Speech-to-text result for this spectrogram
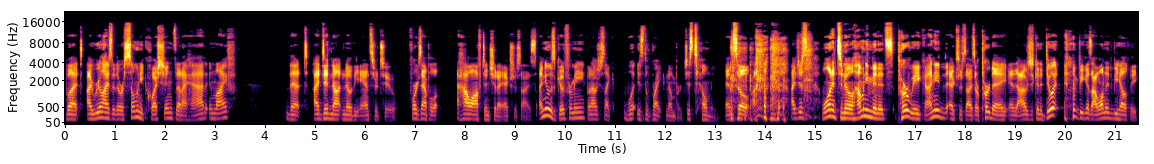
But I realized that there were so many questions that I had in life that I did not know the answer to. For example, how often should I exercise? I knew it was good for me, but I was just like, what is the right number? Just tell me. And so I, I just wanted to know how many minutes per week I needed to exercise or per day. And I was just going to do it because I wanted to be healthy.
